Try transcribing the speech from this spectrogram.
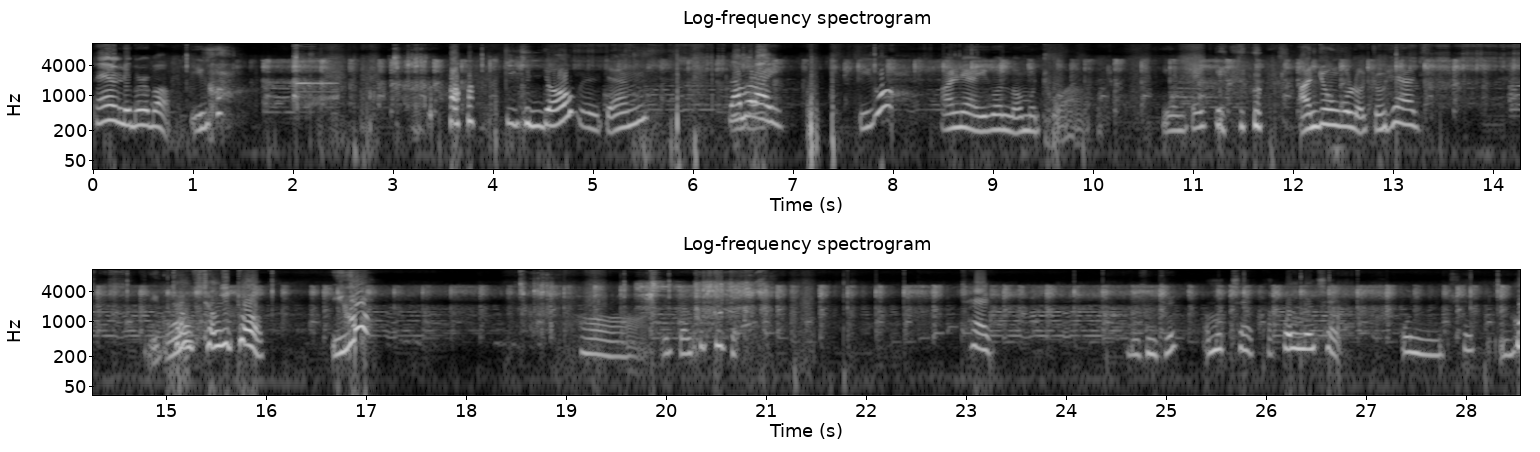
벨 리블버. 이거 이 근접 일단 사무라이. 이거 아니야 이건 너무 좋아 이건 뺄게 안 좋은 걸로 좀 해야지 이거 전, 전기톱. 이거 아 일단 스피커 책. 무슨 책? 아무 책. 갖고 있는 책. 꼬인 책 이거?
